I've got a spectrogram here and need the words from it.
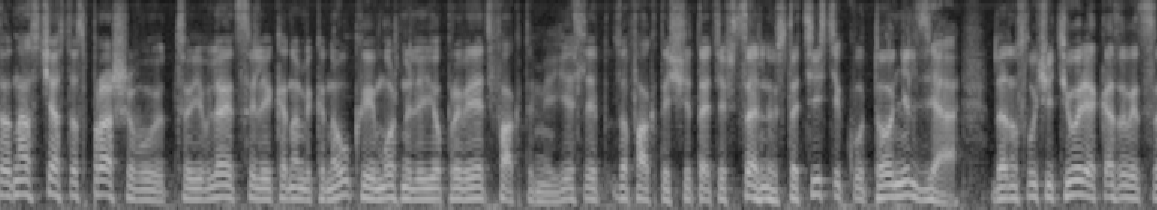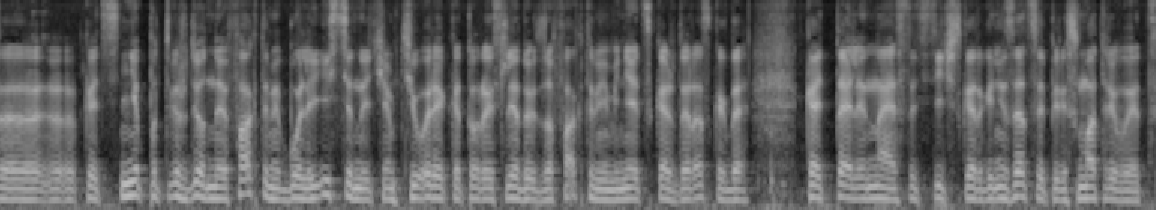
нас часто спрашивают, является ли экономика наукой и можно ли ее проверять фактами. Если за факты считать официальную статистику, то нельзя. В данном случае теория оказывается э, сказать, не подтвержденная фактами, более истинной, чем теория, которая следует за фактами, и меняется каждый раз, когда какая-то та или иная статистическая организация пересматривает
